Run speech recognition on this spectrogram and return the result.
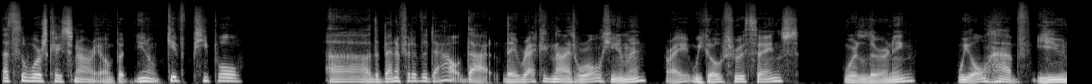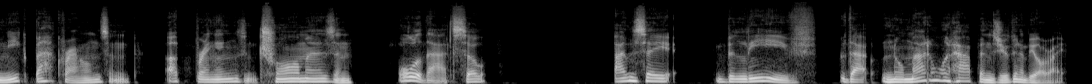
That's the worst case scenario. But, you know, give people uh, the benefit of the doubt that they recognize we're all human, right? We go through things, we're learning, we all have unique backgrounds and upbringings and traumas and all of that. So I would say believe that no matter what happens, you're going to be all right.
